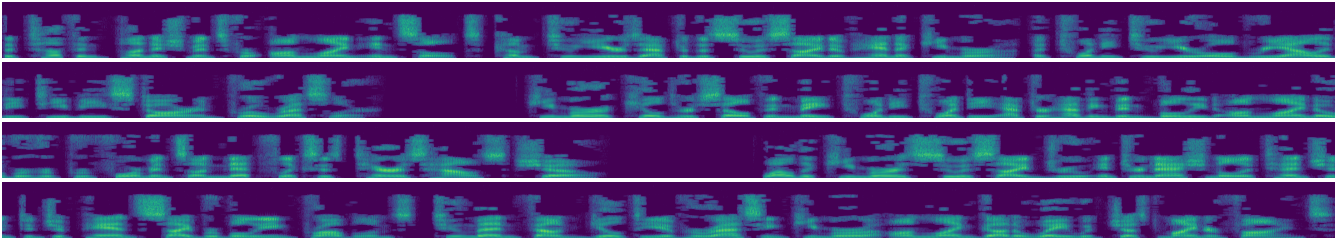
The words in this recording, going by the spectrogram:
The toughened punishments for online insults come two years after the suicide of Hana Kimura, a 22-year-old reality TV star and pro wrestler. Kimura killed herself in May 2020 after having been bullied online over her performance on Netflix's Terrace House show. While the Kimura's suicide drew international attention to Japan's cyberbullying problems, two men found guilty of harassing Kimura online got away with just minor fines.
